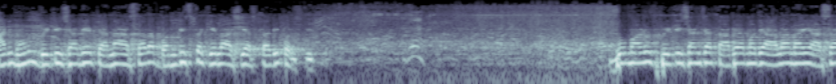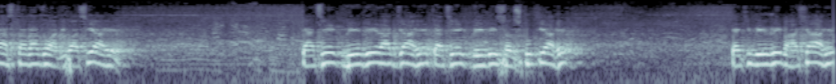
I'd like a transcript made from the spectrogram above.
आणि म्हणून ब्रिटिशांनी त्यांना असताना बंदिस्त केला अशी असणारी परिस्थिती. जो माणूस ब्रिटिशांच्या ताब्यामध्ये आला नाही असा असताना जो आदिवासी आहे त्याचे एक वेगळे राज्य आहे त्याची एक वेगळी संस्कृती आहे त्याची वेगळी भाषा आहे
